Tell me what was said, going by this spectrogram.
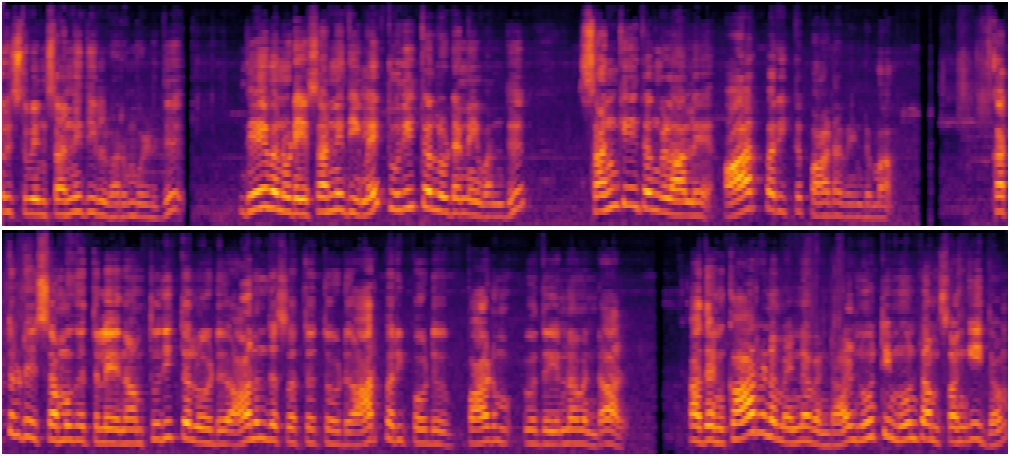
கிறிஸ்துவின் சந்நிதியில் வரும் பொழுது தேவனுடைய சந்நிதியிலே துதித்தலுடனே வந்து சங்கீதங்களாலே ஆர்ப்பரித்து பாட வேண்டுமா கத்தருடைய சமூகத்திலே நாம் துதித்தலோடு ஆனந்த சத்தத்தோடு ஆர்ப்பரிப்போடு பாடுவது என்னவென்றால் அதன் காரணம் என்னவென்றால் நூற்றி மூன்றாம் சங்கீதம்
